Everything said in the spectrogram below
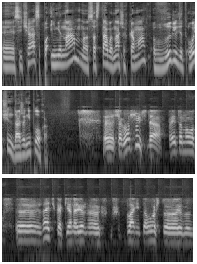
э, сейчас по именам состава наших команд выглядит очень даже неплохо. Э, соглашусь, да. Поэтому, э, знаете, как я, наверное, в плане того, что э,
